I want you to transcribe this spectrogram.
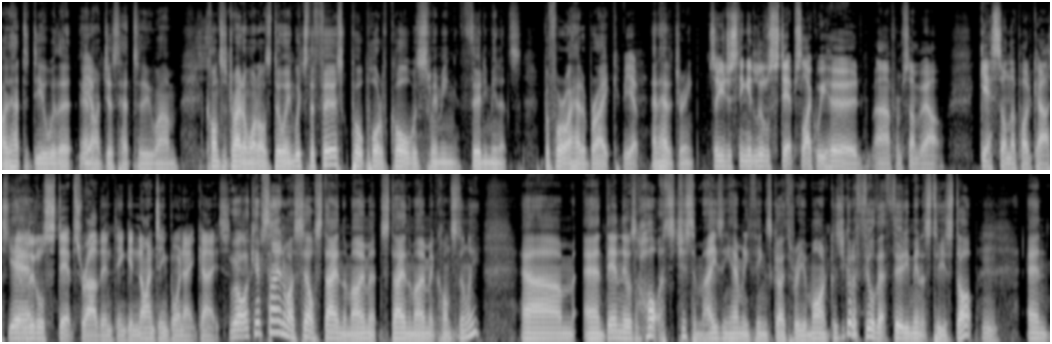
I'd had to deal with it, and Yep. I just had to um, concentrate on what I was doing. Which the first port, port of call was swimming thirty minutes before I had a break Yep. and had a drink. So you're just thinking little steps, like we heard uh, from some of our guests on the podcast. Yeah. The little steps rather than thinking 19.8 Ks. Well, I kept saying to myself, stay in the moment, stay in the moment constantly. Um, and then there was a whole, it's just amazing how many things go through your mind because you've got to fill that 30 minutes till you stop. And,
